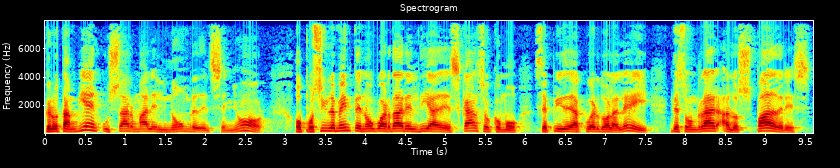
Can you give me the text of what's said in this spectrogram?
pero también usar mal el nombre del Señor. O posiblemente no guardar el día de descanso como se pide de acuerdo a la ley, deshonrar a los padres,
